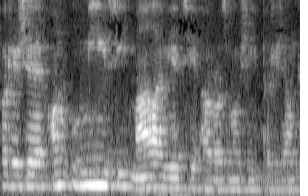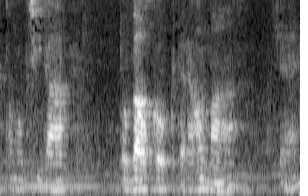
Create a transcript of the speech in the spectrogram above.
Protože on umí vzít malé věci a rozmnoží, protože on k tomu přidá to velkou, která on má. Že?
